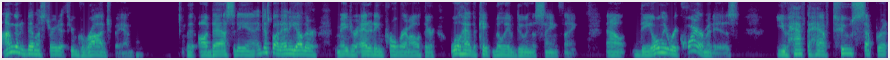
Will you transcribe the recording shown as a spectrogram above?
I'm going to demonstrate it through GarageBand. With Audacity and just about any other major editing program out there will have the capability of doing the same thing. Now, the only requirement is you have to have two separate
